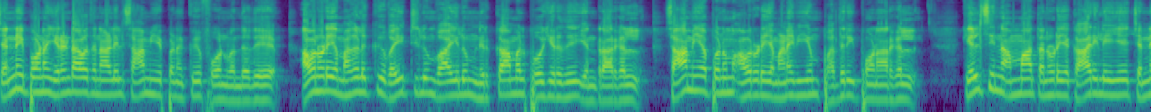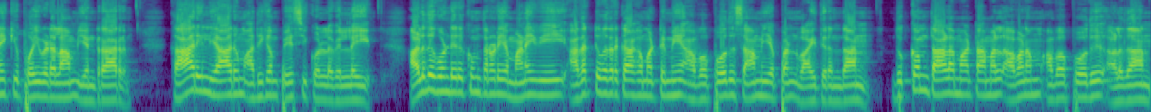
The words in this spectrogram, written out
சென்னை போன இரண்டாவது நாளில் சாமியப்பனுக்கு ஃபோன் வந்தது. அவனுடைய மகளுக்கு வயிற்றிலும் வாயிலும் நிற்காமல் போகிறது என்றார்கள். சாமியப்பனும் அவருடைய மனைவியும் பதறி போனார்கள். கெல்சின் அம்மா தன்னுடைய காரிலேயே சென்னைக்கு போய்விடலாம் என்றார். காரில் யாரும் அதிகம் பேசிக்கொள்ளவில்லை. அழுது கொண்டிருக்கும் தன்னுடைய மனைவியை அதட்டுவதற்காக மட்டுமே அவ்வப்போது சாமியப்பன் வாய் துக்கம் தாளமாட்டாமல் அவனும் அவ்வப்போது அழுதான்.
